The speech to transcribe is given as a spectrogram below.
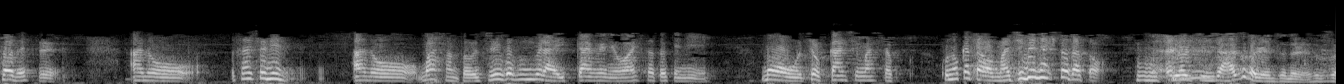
そうです。あの、最初に、あの、マーさんと15分ぐらい1回目にお会いした時に、もう直感しました。この方は真面目な人だと。第二次一下还是很认真的人，是不是？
